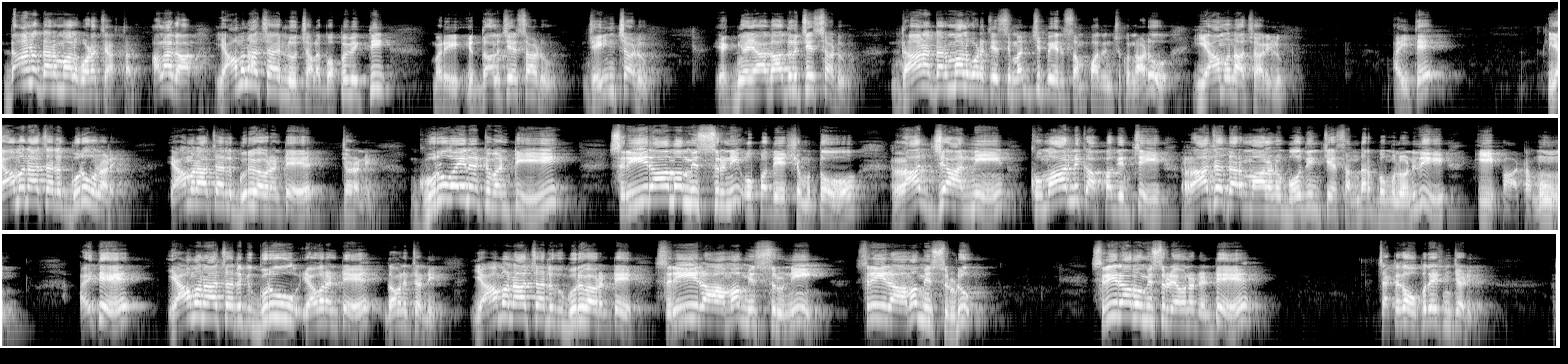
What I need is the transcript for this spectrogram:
దాన ధర్మాలు కూడా చేస్తాడు. అలాగా యామనాచార్యులు చాలా గొప్ప వ్యక్తి. మరి యుద్ధాలు చేశాడు జయించాడు యజ్ఞయాగాదులు చేశాడు దాన ధర్మాలు కూడా చేసి మంచి పేరు సంపాదించుకున్నాడు యామునాచార్యులు. అయితే యామనాచార్య గురువు ఉన్నాడే. యామనాచార్యుల గురువు ఎవరంటే చూడండి గురువైనటువంటి శ్రీరామ మిశ్రుని ఉపదేశముతో రాజ్యాన్ని కుమారునికి అప్పగించి రాజధర్మాలను బోధించే సందర్భములోనిది ఈ పాఠము. అయితే యామనాచార్యుకి గురువు ఎవరంటే గమనించండి యామనాచార్యులకు గురువు ఎవరంటే శ్రీరామ మిశ్రుని శ్రీరామ మిశ్రుడు. శ్రీరామ మిశ్రుడు ఏమన్నాడంటే చక్కగా ఉపదేశించాడు.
